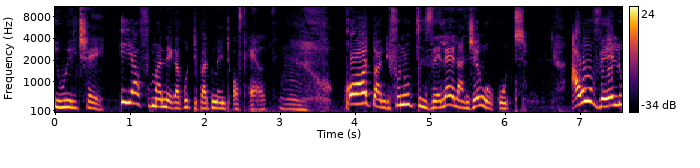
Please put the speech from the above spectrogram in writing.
i wheelchair iyafumaneka ku Department of Health. Kodwa ndifuna ugcizelela njengokuthi awuveli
